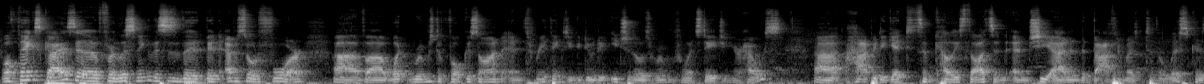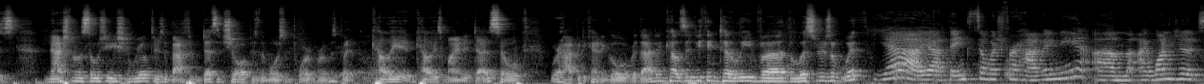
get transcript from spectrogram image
Well, thanks, guys, uh, for listening. This has been episode four of uh, what rooms to focus on and three things you can do to each of those rooms when staging your house. Uh, happy to get some Kelly's thoughts, and, and she added the bathroom to the list because National Association of Realtors, the bathroom doesn't show up as the most important rooms, but Kelly in Kelly's mind it does. So we're happy to kind of go over that. And Kelly's anything to leave uh, the listeners with? Yeah, yeah. Thanks so much for having me. Um, I wanted to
